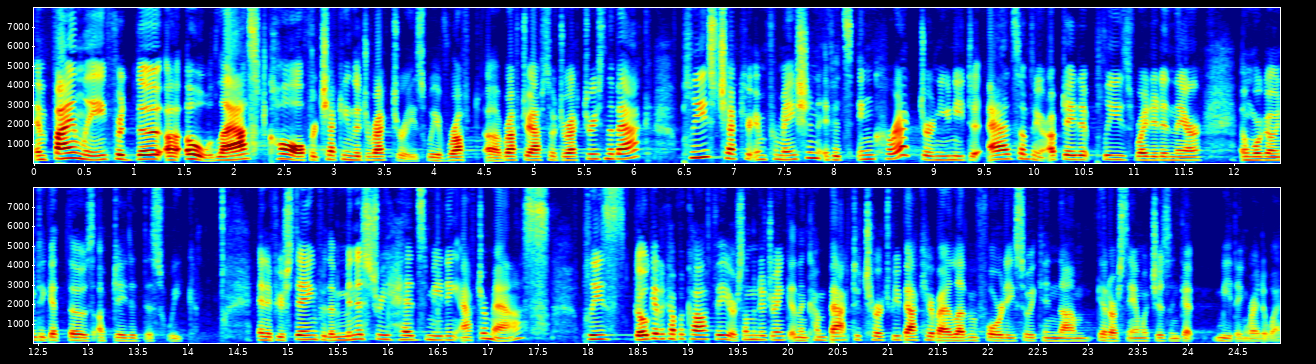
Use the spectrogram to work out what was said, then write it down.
And finally, for the, uh, oh, last call for checking the directories. We have rough, uh, rough drafts of directories in the back. Please check your information. If it's incorrect or you need to add something or update it, please write it in there, and we're going to get those updated this week. And if you're staying for the ministry heads meeting after Mass, please go get a cup of coffee or something to drink and then come back to church. Be back here by 1140 so we can um, get our sandwiches and get meeting right away.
